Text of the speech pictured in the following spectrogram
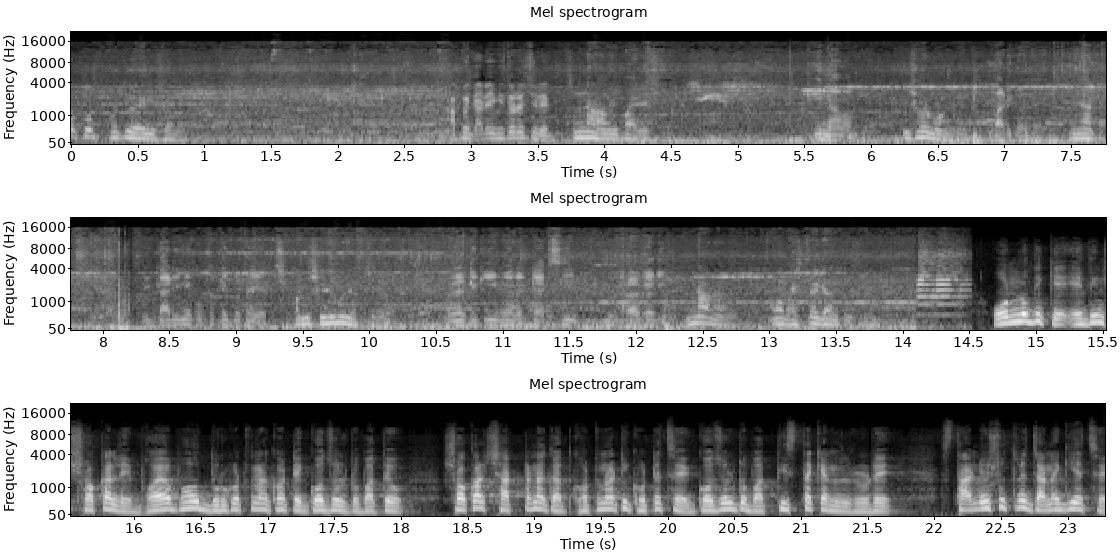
তো খুব ক্ষতি হয়ে গেছে আপনি গাড়ির ভিতরে ছিলেন? না আমি বাইরে ছিলাম। কি নাম আপনার? কিশোর মন্ডল বাড়ি কোথায়? দিনাটা এই গাড়ি নিয়ে কোথা থেকে কোথায় যাচ্ছে আমি শিলিগুড়ি যাচ্ছিলাম মানে এটা কি মানে ট্যাক্সি ভাড়া গাড়ি? না না না, আমার ভাইসটা জ্ঞান তুলছিল অন্যদিকে এদিন সকালে ভয়াবহ দুর্ঘটনা ঘটে গজলডোবাতেও সকাল সাতটা নাগাদ ঘটনাটি ঘটেছে গজলডোবা তিস্তা ক্যানেল রোডে। স্থানীয় সূত্রে জানা গিয়েছে,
